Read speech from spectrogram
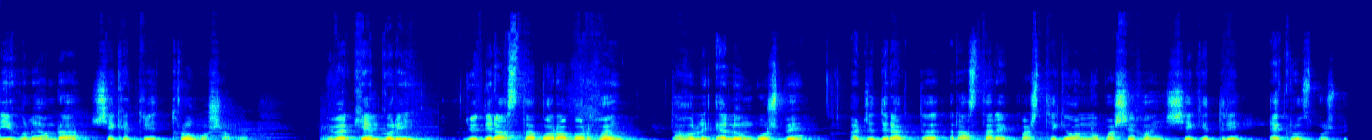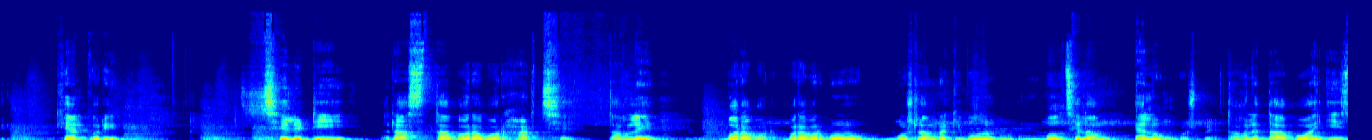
দিয়ে হলে আমরা সেক্ষেত্রে থ্রো বসাবো। এবার খেয়াল করি, যদি রাস্তা বরাবর হয়, তাহলে অ্যালং বসবে, আর যদি রাস্তা, রাস্তার এক পাশ থেকে অন্য পাশে হয়, সেক্ষেত্রে একরোজ বসবে। খেয়াল করি, ছেলেটি রাস্তা বরাবর হাঁটছে, তাহলে বরাবর বরাবর বসলে আমরা কি বলছিলাম? অ্যালং বসবে। তাহলে the boy is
